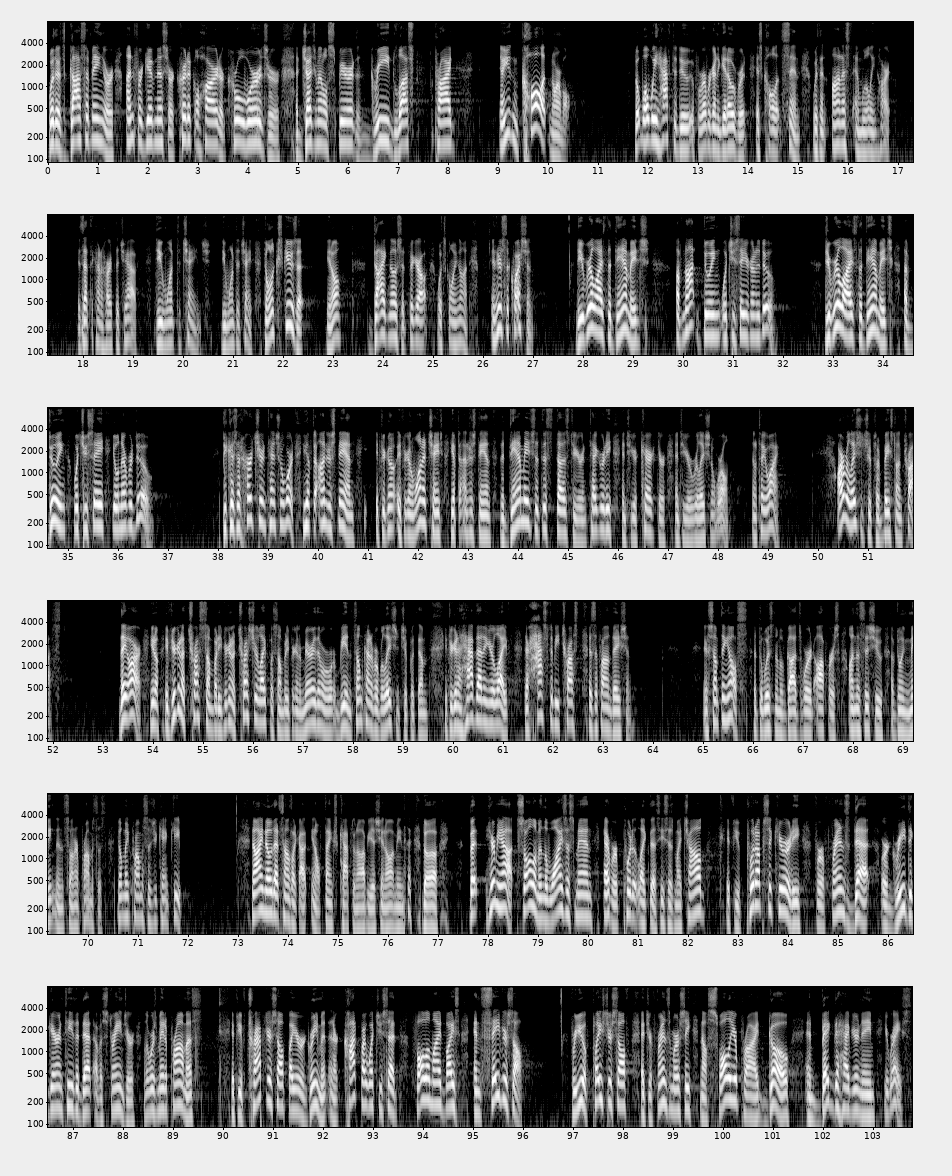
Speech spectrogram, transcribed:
Whether it's gossiping or unforgiveness or critical heart or cruel words or a judgmental spirit, greed, lust, pride, now you can call it normal. But what we have to do, if we're ever going to get over it, is call it sin with an honest and willing heart. Is that the kind of heart that you have? Do you want to change? Do you want to change? Don't excuse it, you know? Diagnose it, figure out what's going on. And here's the question Do you realize the damage of not doing what you say you're going to do? Do you realize the damage of doing what you say you'll never do? because it hurts your intentional word. You have to understand if you're going if you're going to want to change, you have to understand the damage that this does to your integrity and to your character and to your relational world. And I'll tell you why. Our relationships are based on trust. They are. You know, if you're going to trust somebody, if you're going to trust your life with somebody, if you're going to marry them or be in some kind of a relationship with them, if you're going to have that in your life, there has to be trust as a foundation. There's something else that the wisdom of God's word offers on this issue of doing maintenance on our promises. Don't make promises you can't keep. Now, I know that sounds like, uh, you know, thanks, Captain Obvious, you know, I mean, duh. But hear me out. Solomon, the wisest man ever, put it like this He says, My child, if you've put up security for a friend's debt or agreed to guarantee the debt of a stranger, in other words, made a promise, if you've trapped yourself by your agreement and are caught by what you said, Follow my advice and save yourself. For you have placed yourself at your friend's mercy. Now swallow your pride, go, and beg to have your name erased.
